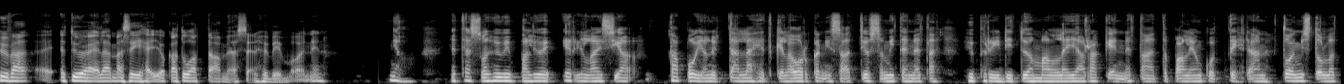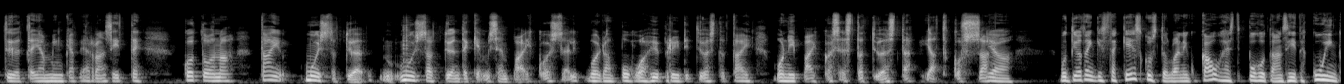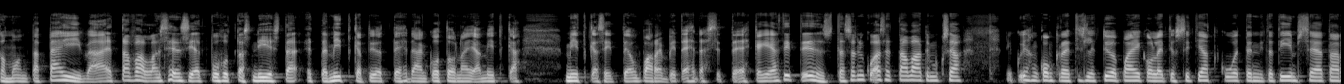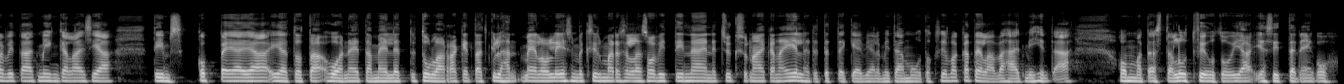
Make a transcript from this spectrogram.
hyvä työelämä siihen, joka tuottaa myös sen hyvinvoinnin. Joo, ja tässä on hyvin paljon erilaisia tapoja nyt tällä hetkellä organisaatiossa, miten näitä hybridityömalleja rakennetaan, että paljonko tehdään toimistolla työtä ja minkä verran sitten kotona tai muissa, työ, muissa työn tekemisen paikoissa. Eli voidaan puhua hybridityöstä tai monipaikkaisesta työstä jatkossa. Joo, mutta jotenkin sitä keskustelua niin kuin kauheasti puhutaan siitä, kuinka monta päivää. Että tavallaan sen sijaan, että puhuttaisiin niistä, että mitkä työt tehdään kotona ja mitkä, mitkä sitten on parempi tehdä sitten ehkä. Ja sitten tässä niin kuin asettaa vaatimuksia niin kuin ihan konkreettisille työpaikoille, että jos sitten jatkuu, että niitä Teamsia tarvitaan, että minkälaisia Teams-koppeja ja, ja tota, huoneita meille tullaan rakentaa. Että kyllähän meillä oli esimerkiksi Ilmarisella sovittiin näin, että syksyn aikana ei lähdetä tekemään vielä mitään muutoksia, vaan katsellaan vähän, että mihin tämä homma tästä lutfiutuu ja, ja sitten niin kuin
